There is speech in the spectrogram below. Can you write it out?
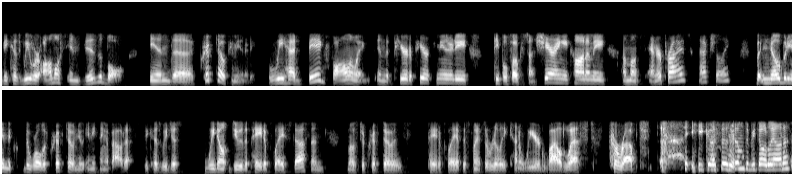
because we were almost invisible in the crypto community. We had big followings in the peer-to-peer community people focused on sharing economy amongst enterprise actually but nobody in the, the world of crypto knew anything about us because we just we don't do the pay to play stuff and most of crypto is pay to play at this point it's a really kind of weird wild west corrupt ecosystem to be totally honest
